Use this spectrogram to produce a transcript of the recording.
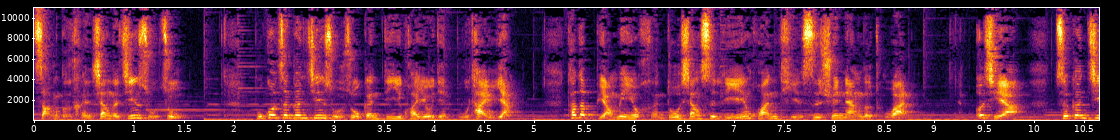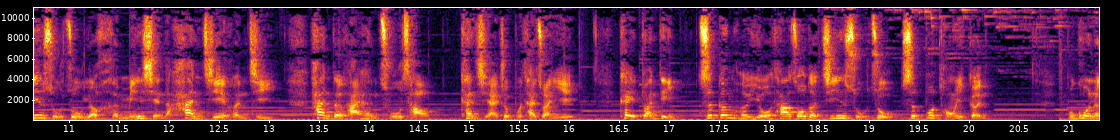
长得很像的金属柱。不过，这根金属柱跟第一块有点不太一样，它的表面有很多像是连环铁丝圈那样的图案，而且啊，这根金属柱有很明显的焊接痕迹，焊得还很粗糙，看起来就不太专业。可以断定，这根和犹他州的金属柱是不同一根。不过呢，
